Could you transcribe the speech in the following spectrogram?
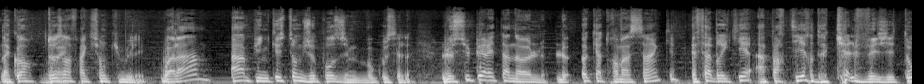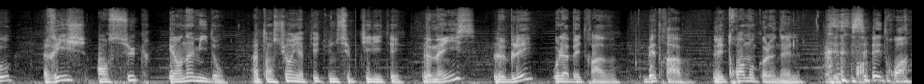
D'accord? Deux Ouais. infractions cumulées. Voilà. Ah, puis une question que je pose, j'aime beaucoup celle-là. Le superéthanol, le E85, est fabriqué à partir de quels végétaux riches en sucre et en amidon? Attention, il y a peut-être une subtilité. Le maïs, le blé ou la betterave? Betterave. Les trois, mon colonel. C'est les trois.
